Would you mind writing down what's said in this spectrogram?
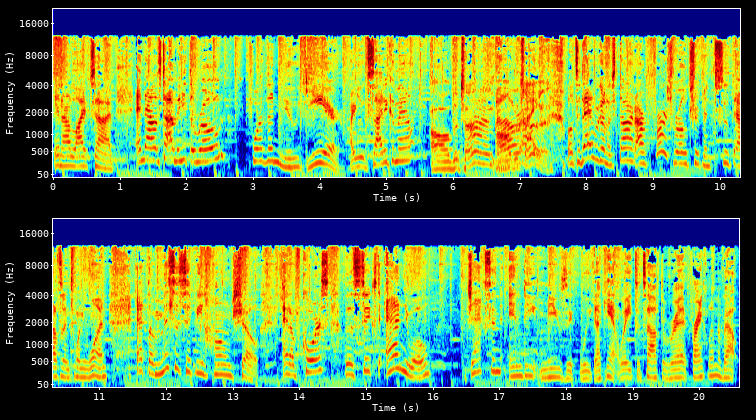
in our lifetime. And now it's time to hit the road for the new year. Are you excited, Kamel? All the time. All, All the right. time. Well, today we're going to start our first road trip in 2021 at the Mississippi Home Show. And of course, the sixth annual Jackson Indie Music Week. I can't wait to talk to Brad Franklin about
